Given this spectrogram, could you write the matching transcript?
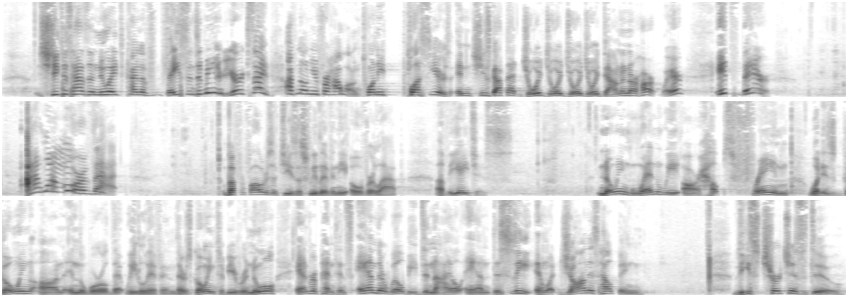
She just has a new age kind of face and demeanor. You're excited. I've known you for how long? 20 plus years. And she's got that joy, joy, joy, joy down in her heart. Where? It's there. I want more of that. But for followers of Jesus, we live in the overlap of the ages. Knowing when we are helps frame what is going on in the world that we live in. There's going to be renewal and repentance, and there will be denial and deceit. And what John is helping these churches do,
